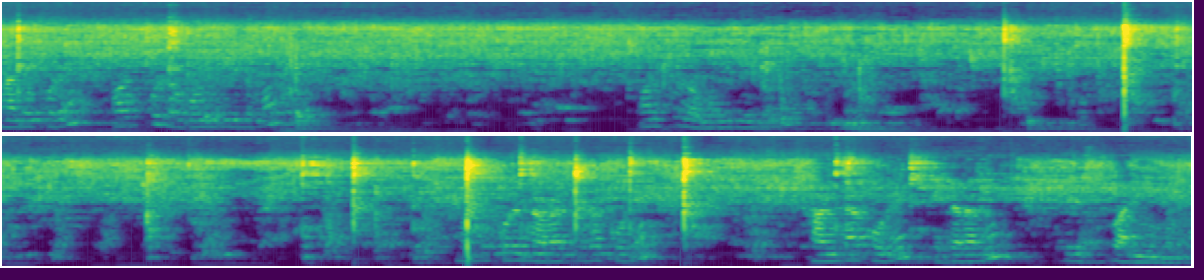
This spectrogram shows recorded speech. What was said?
ভালো করে অল্প লবণ দিয়ে দেবো। অল্প লবণ দিয়ে দেবো। ভালো করে নাড়াচাড়া করে ঠান্ডা করে এটার আমি পেস্ট বানিয়ে নেব।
